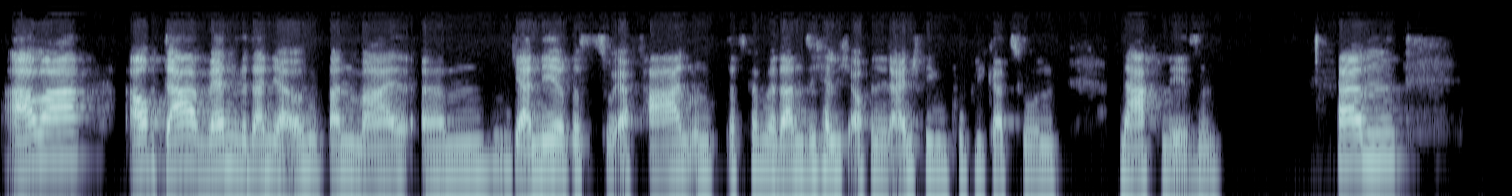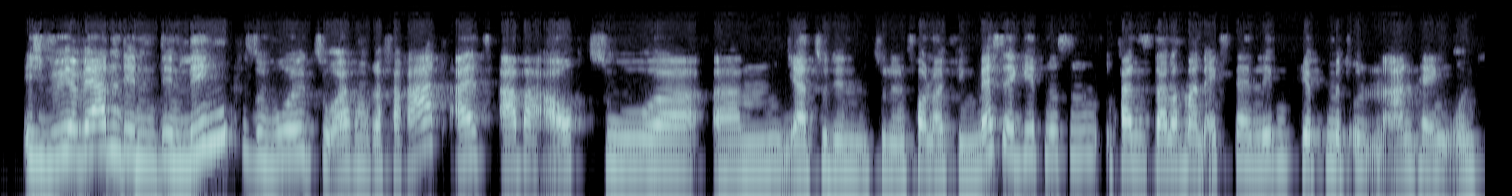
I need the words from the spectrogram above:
Aber auch da werden wir dann ja irgendwann mal ähm, ja, Näheres zu erfahren und das können wir dann sicherlich auch in den einschlägigen Publikationen nachlesen. Ähm, ich, wir werden den, den Link sowohl zu eurem Referat als aber auch zu, ähm, ja, zu, den, zu den vorläufigen Messergebnissen, falls es da nochmal einen externen Link gibt, mit unten anhängen. Und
